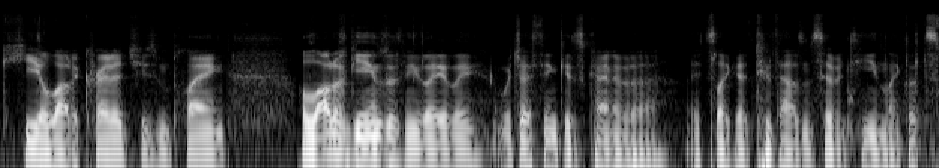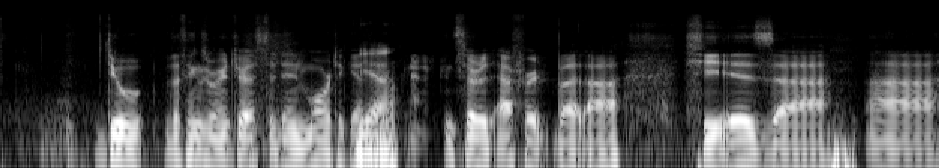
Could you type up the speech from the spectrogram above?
Key a lot of credit. She's been playing a lot of games with me lately, which I think is kind of a, it's like a 2017, like let's do the things we're interested in more together, Yeah. kind of concerted effort. But uh, she is, uh, uh,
